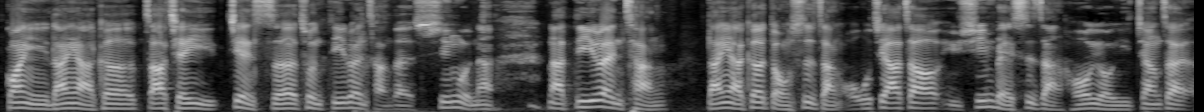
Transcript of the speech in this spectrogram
关于南雅科扎千亿建十二寸低润厂的新闻呢？那低润厂南雅科董事长吴家昭与新北市长侯友谊将在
